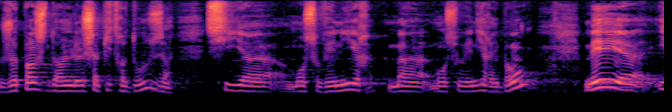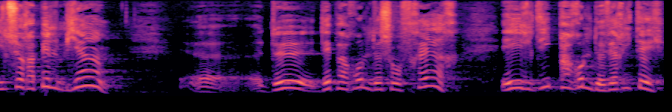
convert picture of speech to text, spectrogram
Je pense dans le chapitre 12, si euh, mon, souvenir, mon souvenir est bon. Mais euh, il se rappelle bien euh, de, des paroles de son frère et il dit parole de vérité.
